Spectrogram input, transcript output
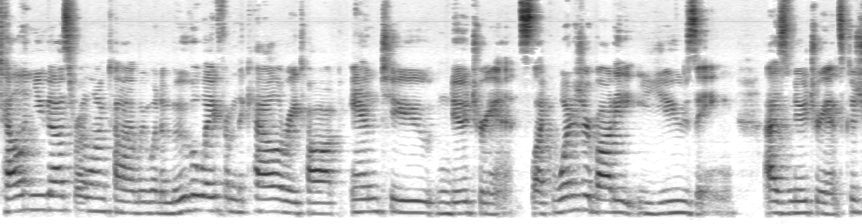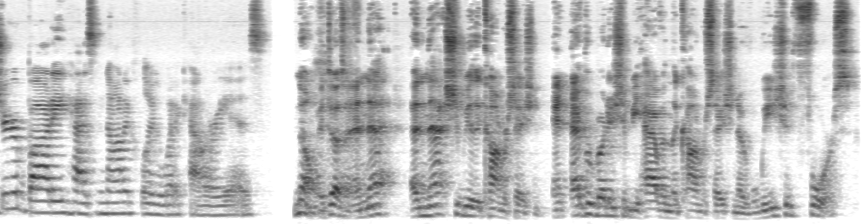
Telling you guys for a long time, we want to move away from the calorie talk into nutrients. Like, what is your body using as nutrients? Because your body has not a clue what a calorie is. No, it doesn't. And that and that should be the conversation. And everybody should be having the conversation of we should force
